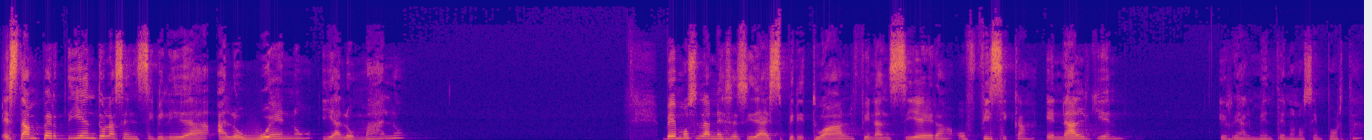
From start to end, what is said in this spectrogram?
Están perdiendo la sensibilidad a lo bueno y a lo malo. Vemos la necesidad espiritual, financiera o física en alguien y realmente no nos importa.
